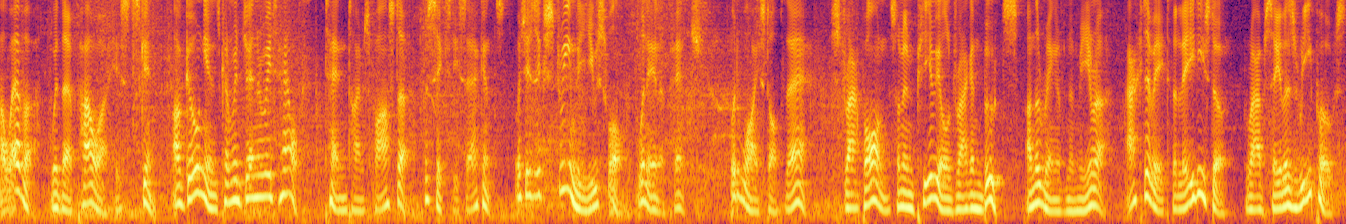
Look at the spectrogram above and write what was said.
However, with their power Histskin, Argonians can regenerate health 10 times faster for 60 seconds, which is extremely useful when in a pinch. But why stop there? Strap on some Imperial Dragon boots and the Ring of Namira. Activate the Lady Stone, grab Sailor's Repose,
